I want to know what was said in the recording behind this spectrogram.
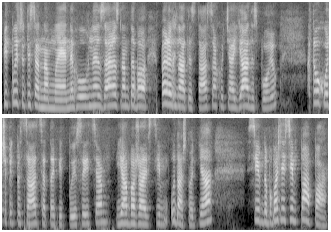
Підписуйтеся на мене, головне. Зараз нам треба перегнати Стаса, хоча я не спорю. Хто хоче підписатися, той підписується. Я бажаю всім удачного дня. Всім до побачення, всім па-па!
